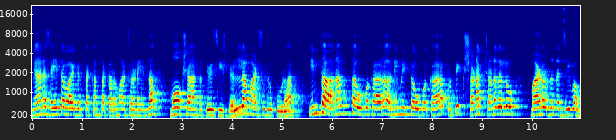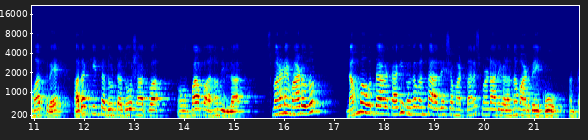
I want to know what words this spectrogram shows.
ಜ್ಞಾನ ಸಹಿತವಾಗಿರ್ತಕ್ಕಂಥ ಕರ್ಮಾಚರಣೆಯಿಂದ ಮೋಕ್ಷ ಅಂತ ತಿಳಿಸಿ ಇಷ್ಟೆಲ್ಲ ಮಾಡಿಸಿದ್ರು ಕೂಡ ಇಂಥ ಅನಂತ ಉಪಕಾರ, ಅನಿಮಿತ್ತ ಉಪಕಾರ ಪ್ರತಿ ಕ್ಷಣ ಕ್ಷಣದಲ್ಲೂ ಮಾಡೋದನ್ನು ಜೀವ ಮರೆತರೆ ಅದಕ್ಕಿಂತ ದೊಡ್ಡ ದೋಷ ಅಥವಾ ಪಾಪ ಅನ್ನೋದಿಲ್ಲ. ಸ್ಮರಣೆ ಮಾಡೋದು ನಮ್ಮ ಉದ್ಧಾರಕ್ಕಾಗಿ ಭಗವಂತ ಆದೇಶ ಮಾಡ್ತಾನೆ, ಸ್ಮರಣಾದಿಗಳನ್ನು ಮಾಡಬೇಕು ಅಂತ.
